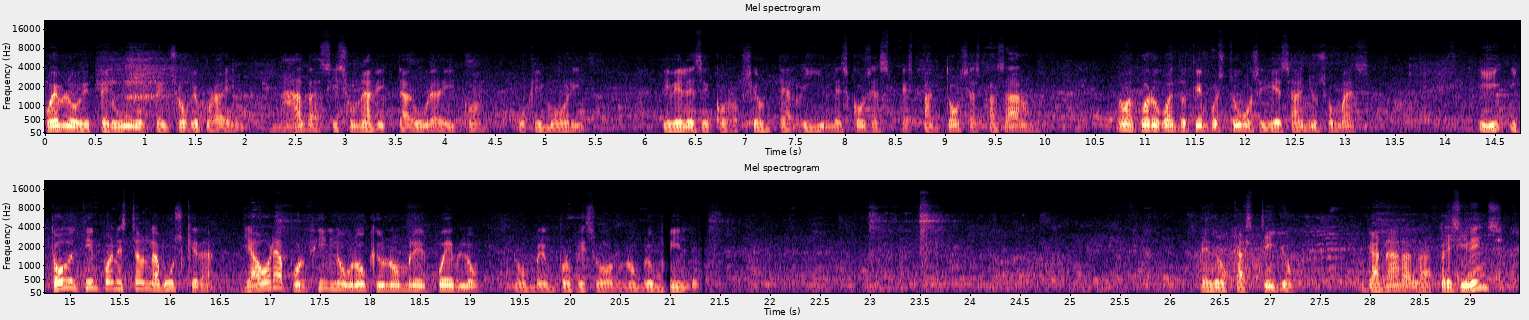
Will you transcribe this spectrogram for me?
Pueblo de Perú pensó que por ahí nada, se hizo una dictadura ahí con Fujimori, niveles de corrupción terribles, cosas espantosas pasaron. No me acuerdo cuánto tiempo estuvo, si 10 años o más. Y, y, todo el tiempo han estado en la búsqueda. Y ahora por fin logró que un hombre del pueblo, un hombre, un profesor, un hombre humilde, Pedro Castillo ganara la presidencia.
